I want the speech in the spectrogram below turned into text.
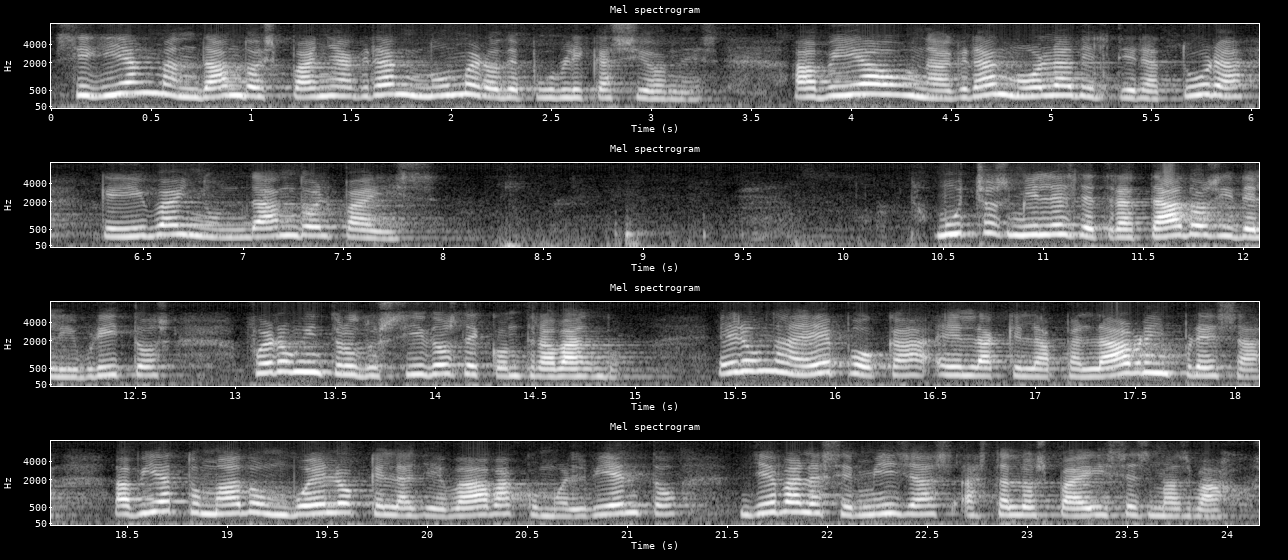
seguían mandando a España gran número de publicaciones. Había una gran ola de literatura que iba inundando el país. Muchos miles de tratados y de libritos fueron introducidos de contrabando. Era una época en la que la palabra impresa había tomado un vuelo que la llevaba como el viento lleva las semillas hasta los países más bajos.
